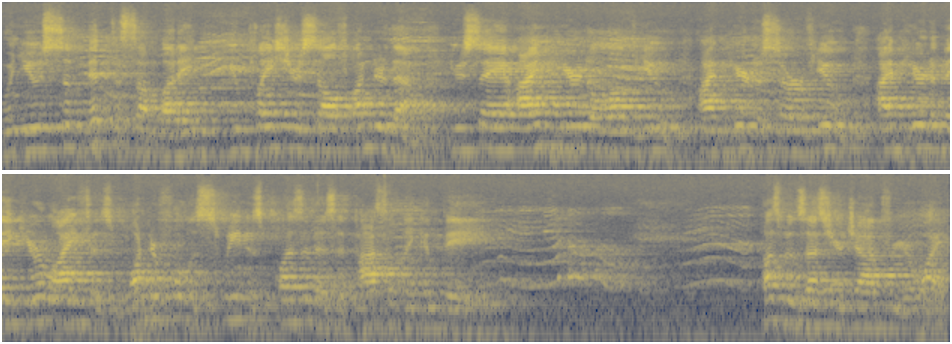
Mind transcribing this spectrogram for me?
When you submit to somebody, you place yourself under them. You say, I'm here to love you. I'm here to serve you. I'm here to make your life as wonderful, as sweet, as pleasant as it possibly can be. Husbands, that's your job for your wife.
